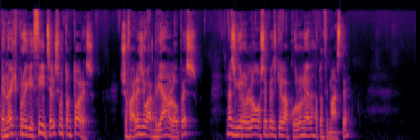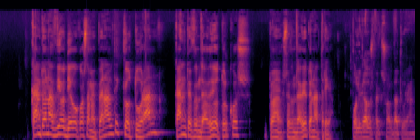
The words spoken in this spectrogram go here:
ενώ έχει προηγηθεί η Τσέλσι με τον Τόρες. Ισοφαρίζει ο Αντριάν Λόπες. Ένας γυρολόγος έπαιζε και Λα Κορούνια, δεν θα τον θυμάστε. Κάνει το 1-2 ο Ντιέγκο Κώστα με πέναλτι και ο Τουράν κάνει το 72 ο Τούρκος στο 72 το 1-3. Πολύ καλός παίκτης ο Αρντά Τουράν.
